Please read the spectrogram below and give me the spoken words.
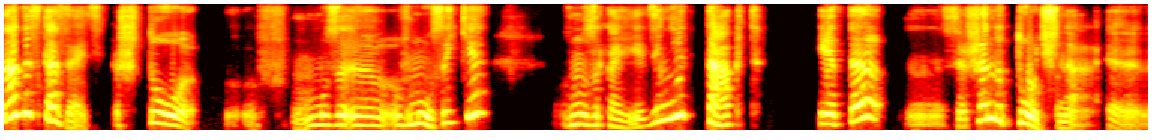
Надо сказать, что в, музы в музыке, в музыковедении такт – это совершенно точно, э,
